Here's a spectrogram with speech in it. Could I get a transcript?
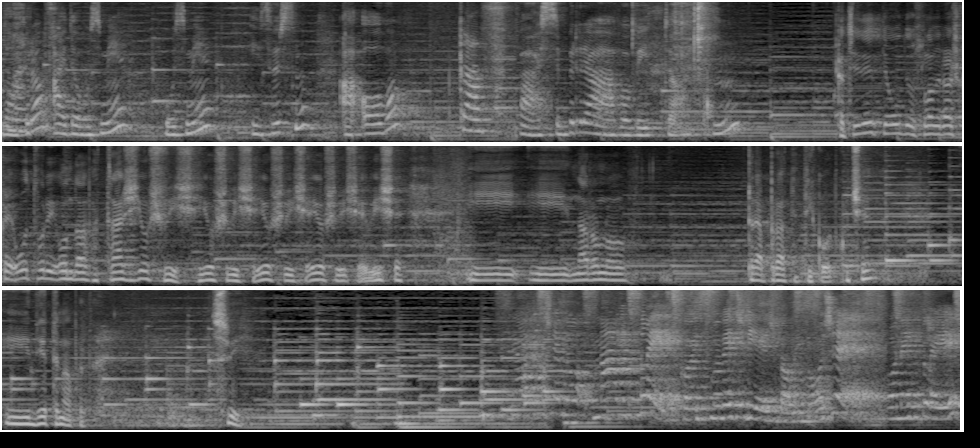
Dobro, ajde uzmi je, uzmi je, izvrsno. A ovo? Pas. Pas, bravo Vito. Hm? Kad se idete ovdje u Slavi Raškaj otvori, onda traži još više, još više, još više, još više, više. I, i naravno treba pratiti kod kuće i dijete napredaje. Svi. mali ples koji smo već vježbali, može? Onaj ples,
